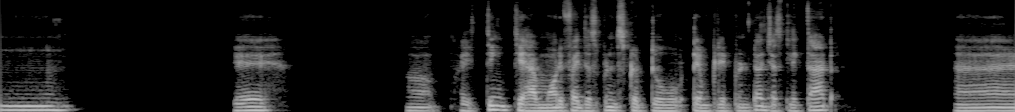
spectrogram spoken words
Mm, okay. Uh, I think they have modified the print script to template printer, just like that. And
